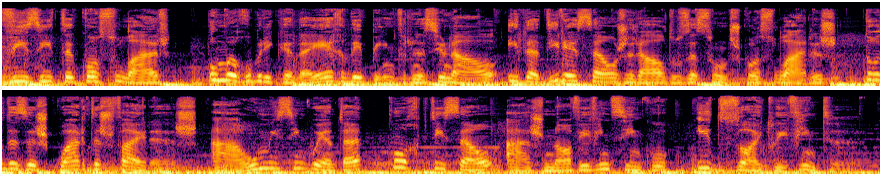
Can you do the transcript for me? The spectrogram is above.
Visita Consular, uma rubrica da RDP Internacional e da Direção-Geral dos Assuntos Consulares, todas as quartas-feiras, à 1h50, com repetição às 9h25 e 18h20.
